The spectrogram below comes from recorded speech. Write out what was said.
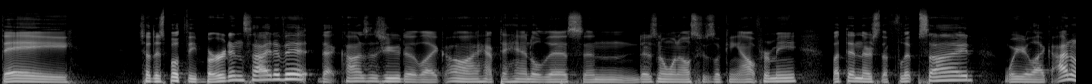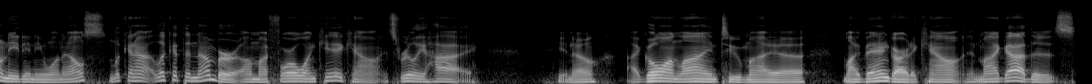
they. So there's both the burden side of it that causes you to like, oh, I have to handle this and there's no one else who's looking out for me. But then there's the flip side where you're like, I don't need anyone else. Look at look at the number on my 401k account. It's really high. You know, I go online to my uh, my Vanguard account, and my God, there's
